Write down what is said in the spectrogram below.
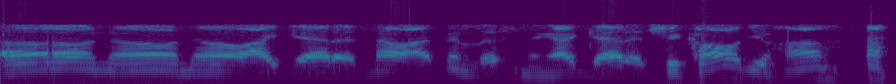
Oh no, no, I get it. No, I've been listening. I get it. She called you, huh?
